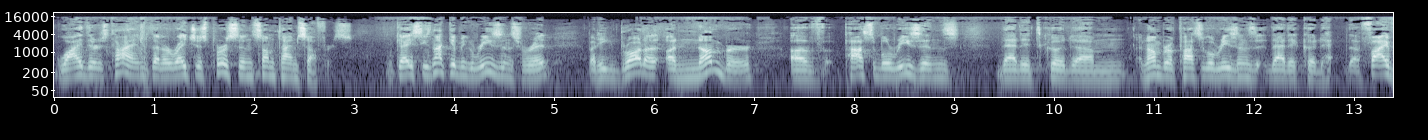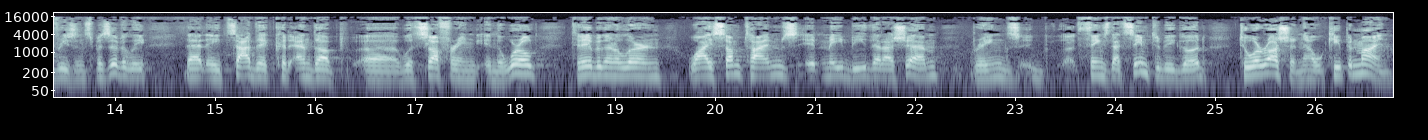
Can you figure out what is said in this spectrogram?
why there's times that a righteous person sometimes suffers. Okay, so he's not giving reasons for it, but he brought a, a number of possible reasons that it could, um, a number of possible reasons that it could, uh, five reasons specifically, that a tzaddik could end up uh, with suffering in the world. Today we're going to learn why sometimes it may be that Hashem brings uh, things that seem to be good to a rasha. Now, keep in mind,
